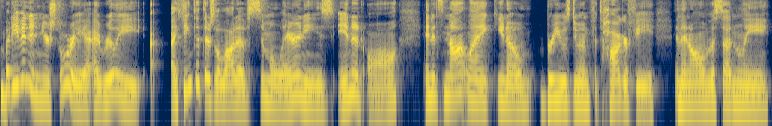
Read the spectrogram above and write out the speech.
But even in your story, I really I think that there's a lot of similarities in it all. And it's not like, you know, Brea was doing photography and then all of a suddenly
